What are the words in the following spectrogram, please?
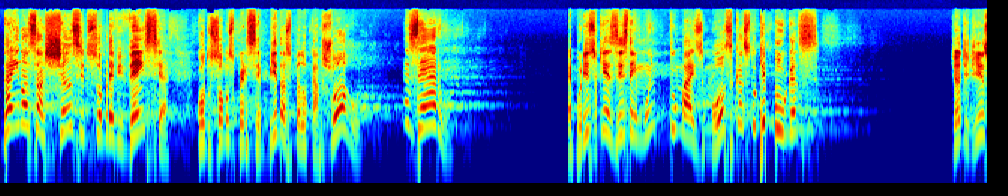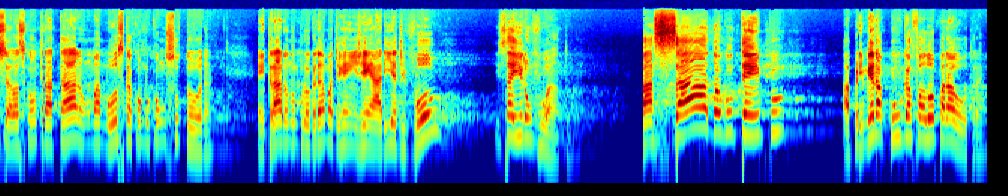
Daí nossa chance de sobrevivência, quando somos percebidas pelo cachorro, é zero. É por isso que existem muito mais moscas do que pulgas. Diante disso, elas contrataram uma mosca como consultora, entraram num programa de reengenharia de voo e saíram voando. Passado algum tempo, a primeira pulga falou para a outra:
